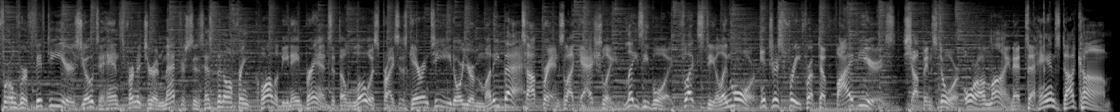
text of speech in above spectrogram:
For over 50 years, Tahan's Furniture and Mattresses has been offering quality name brands at the lowest prices guaranteed or your money back. Top brands like Ashley, La-Z-Boy, Flex Steel, and more. Interest free for up to five years. Shop in store or online at tahans.com.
